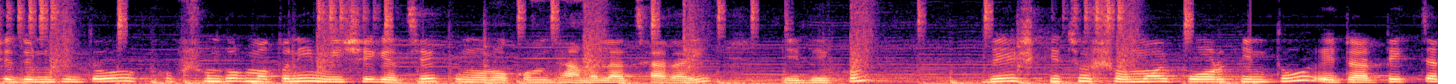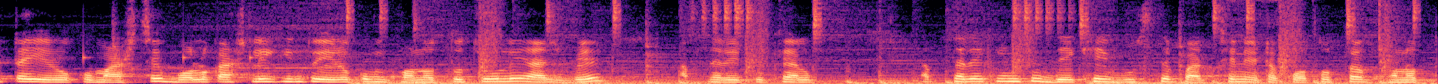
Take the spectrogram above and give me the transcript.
সেজন্য কিন্তু খুব সুন্দর মতনই মিশে গেছে, কোনো রকম ঝামেলা ছাড়াই। এই দেখুন বেশ কিছু সময় পর কিন্তু এটা টেক্সচারটা এরকম আসছে। বলক আসলেই কিন্তু এরকম ঘনত্ব চলে আসবে। আপনারা একটু খেয়াল, আপনারা কিন্তু দেখেই বুঝতে পারছেন এটা কতটা ঘনত্ব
